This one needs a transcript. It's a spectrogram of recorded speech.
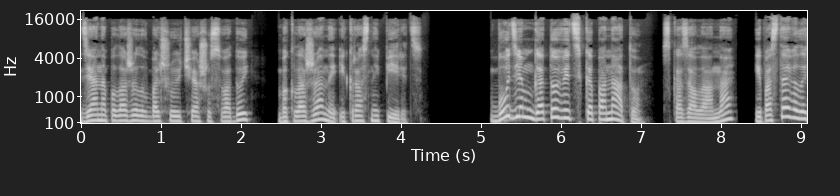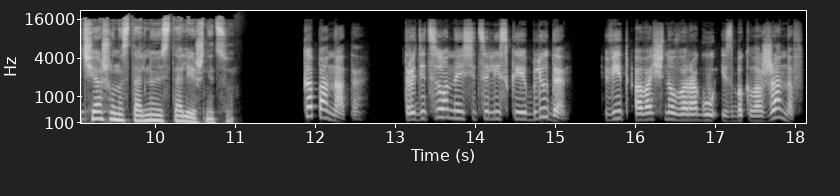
Диана положила в большую чашу с водой баклажаны и красный перец. «Будем готовить капонату», — сказала она и поставила чашу на стальную столешницу. Капоната. Традиционное сицилийское блюдо, вид овощного рагу из баклажанов,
